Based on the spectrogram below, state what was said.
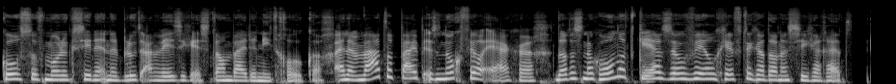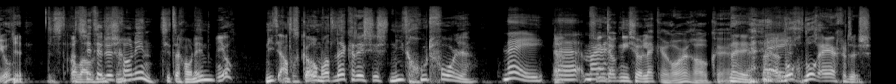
koolstofmonoxide in het bloed aanwezig is dan bij de niet-roker. En een waterpijp is nog veel erger. Dat is nog honderd keer zoveel giftiger dan een sigaret. Joh, dat zit er dus gewoon in. Het zit er gewoon in. Joh. Niet aan te komen. Wat lekker is, is niet goed voor je. Nee, ja, uh, maar... Ik vind het ook niet zo lekker hoor, roken. Nee, nee. Nou, nog, nog erger dus.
